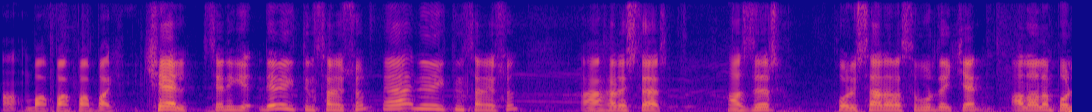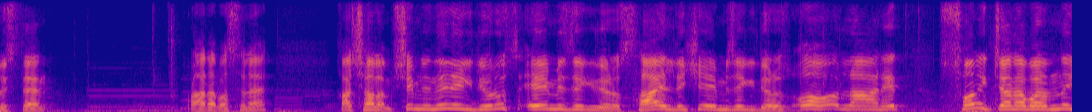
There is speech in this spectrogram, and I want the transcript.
Aa, bak bak bak bak. Kel. Seni nereye gittin sanıyorsun? He? Nereye gittin sanıyorsun? Arkadaşlar hazır. Polis arabası buradayken alalım polisten arabasını. Kaçalım. Şimdi nereye gidiyoruz? Evimize gidiyoruz. Sahildeki evimize gidiyoruz. O lanet Sonic canavarını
